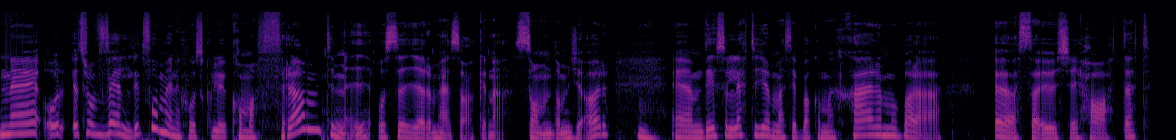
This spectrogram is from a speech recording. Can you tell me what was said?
Nej, och jag tror väldigt få människor skulle komma fram till mig och säga de här sakerna som de gör. Ehm, Det är så lätt att gömma sig bakom en skärm och bara ösa ur sig hatet.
